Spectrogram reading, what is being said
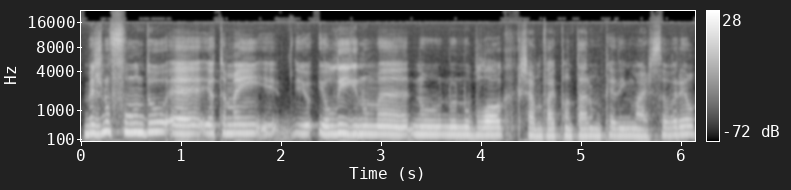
Mas no fundo, eu também eu, eu ligo numa, no, no, no, blog, que já me vai contar um bocadinho mais sobre ele,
